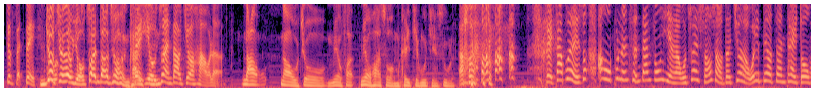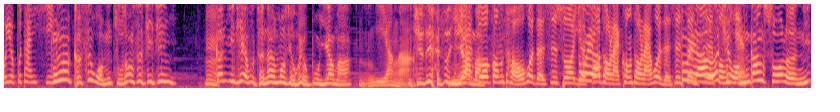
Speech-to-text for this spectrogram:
就对，你就觉得有赚到就很开心，有赚到就好了。那那我就没有话没有话说，我们可以节目结束了。对，大部分人说啊，我不能承担风险了，我赚少少的就好，我也不要赚太多，我也不贪心。呃，可是我们主动式基金跟 ETF 承担的风险会有不一样吗？嗯，一样啊，其实也是一样嘛。多空头，或者是说有多头来空头来，或者是政治风险。而且我们刚刚说了，你。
